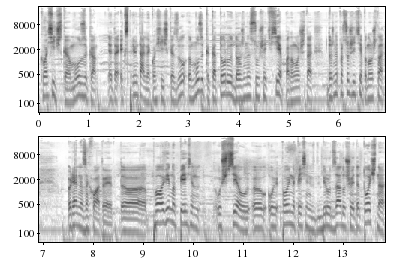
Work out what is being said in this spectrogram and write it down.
классическая музыка, это экспериментальная классическая зу- музыка, которую должны слушать все, потому что должны прослушать все, потому что реально захватывает. Э, половину песен уж все, э, у- половина песен берут за душу, это точно.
